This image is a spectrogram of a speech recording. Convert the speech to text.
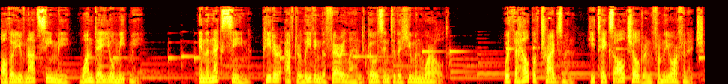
although you've not seen me, one day you'll meet me. In the next scene, Peter after leaving the fairyland goes into the human world. With the help of tribesmen, he takes all children from the orphanage.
